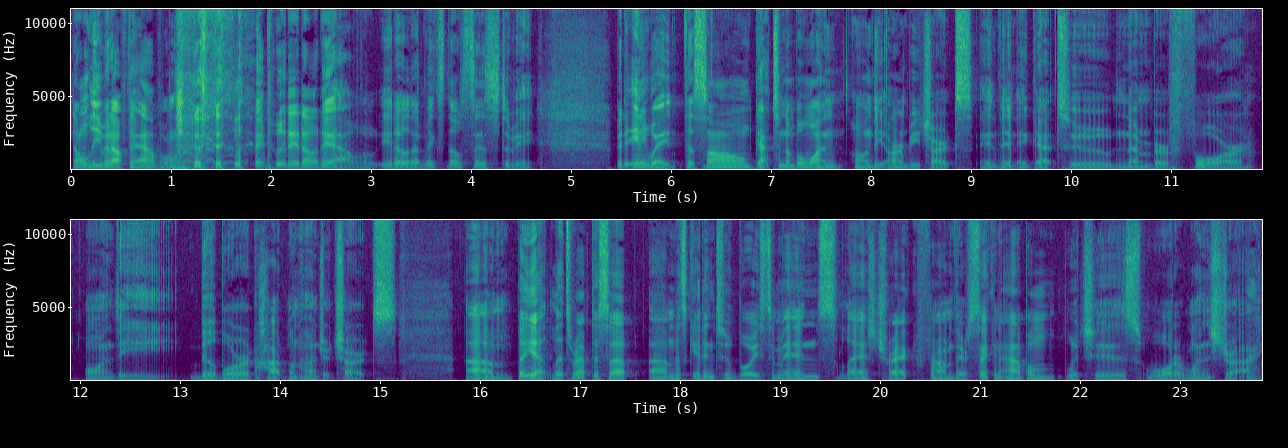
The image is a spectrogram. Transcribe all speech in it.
don't leave it off the album. like put it on the album. You know, that makes no sense to me. But anyway, the song got to number one on the R&B charts, and then it got to number four on the Billboard Hot 100 charts. Um, but yeah, let's wrap this up. Um, let's get into Boyz II Men's last track from their second album, which is Water Runs Dry.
